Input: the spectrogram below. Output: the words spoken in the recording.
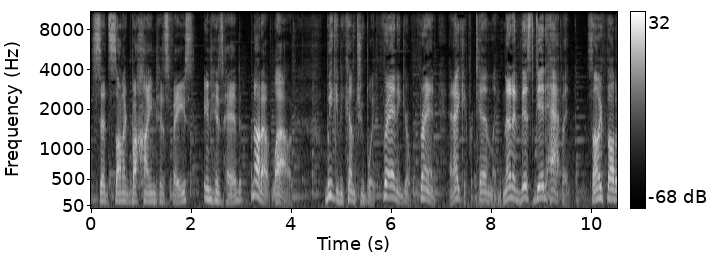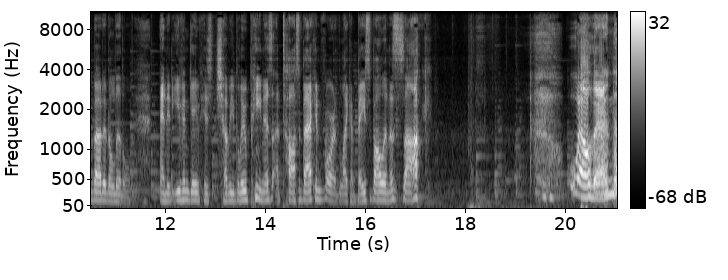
said Sonic behind his face, in his head, not out loud. We could become true boyfriend and girlfriend, and I could pretend like none of this did happen. Sonic thought about it a little, and it even gave his chubby blue penis a toss back and forth like a baseball in a sock. well then.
